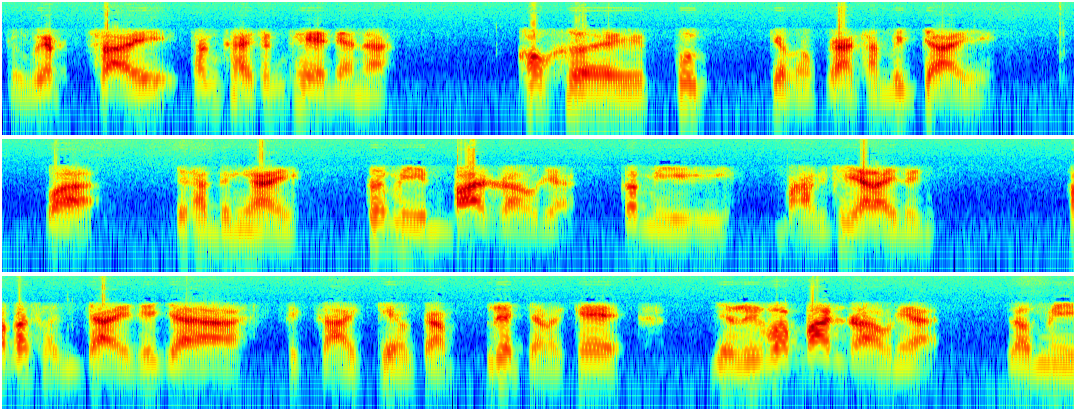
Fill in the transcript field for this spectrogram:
หรือเว็บไซต์ทั้งไทยทั้งเทศเนี่ยนะเขาเคยพูดเกี่ยวกับการทำวิจัย ว่าจะทำยังไง ก็มีบ้านเราเนี่ย ก็มีมหาวิทยาลัยหนึ่งเขาก็สนใจที่จะศึกษาเกี่ยวกับเลือดจระเข้อย่าลืมว่าบ้านเราเนี่ย เรามี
